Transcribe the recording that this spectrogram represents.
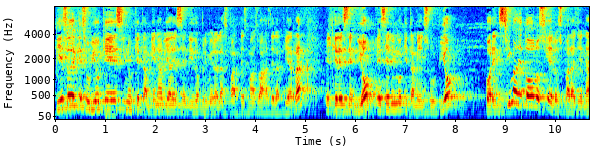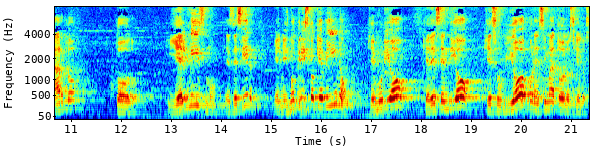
Y eso de que subió, ¿qué es? Sino que también había descendido primero a las partes más bajas de la tierra. El que descendió es el mismo que también subió por encima de todos los cielos para llenarlo todo. Y él mismo, es decir, el mismo Cristo que vino, que murió, que descendió, que subió por encima de todos los cielos,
